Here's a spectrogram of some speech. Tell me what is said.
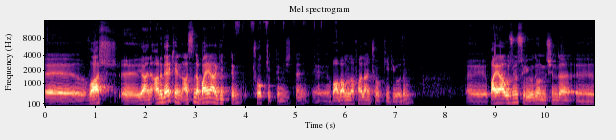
Ee, var. Ee, yani anı derken aslında bayağı gittim. Çok gittim cidden. Ee, babamla falan çok gidiyordum. Ee, bayağı uzun sürüyordu. Onun dışında e,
